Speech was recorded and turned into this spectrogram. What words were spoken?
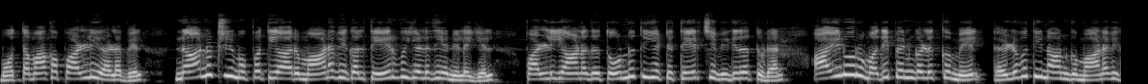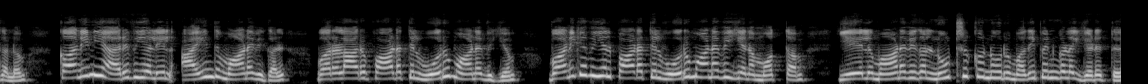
மொத்தமாக பள்ளி அளவில் நானூற்றி முப்பத்தி ஆறு மாணவிகள் தேர்வு எழுதிய நிலையில் பள்ளியானது தொண்ணூத்தி எட்டு தேர்ச்சி விகிதத்துடன் ஐநூறு மதிப்பெண்களுக்கு மேல் எழுபத்தி நான்கு மாணவிகளும் கணினி அறிவியலில் ஐந்து மாணவிகள் வரலாறு பாடத்தில் ஒரு மாணவியும் வணிகவியல் பாடத்தில் ஒரு மாணவி என மொத்தம் ஏழு மாணவிகள் நூற்றுக்கு நூறு மதிப்பெண்களை எடுத்து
